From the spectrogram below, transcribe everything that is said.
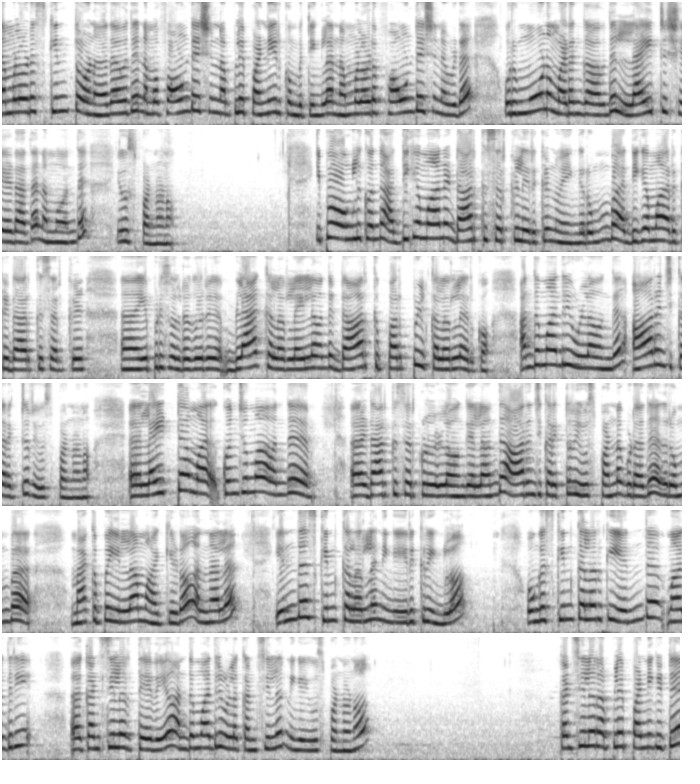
நம்மளோட ஸ்கின் டோனு அதாவது நம்ம ஃபவுண்டேஷன் அப்ளை பண்ணியிருக்கோம் பார்த்தீங்களா? நம்மளோட ஃபவுண்டேஷனை விட ஒரு மூணு மடங்காவது லைட்டு ஷேடாக தான் நம்ம வந்து யூஸ் பண்ணணும். இப்போ உங்களுக்கு வந்து அதிகமான டார்க் சர்க்கிள் இருக்குதுன்னு வைங்க. ரொம்ப அதிகமாக இருக்குது டார்க் சர்க்கிள் எப்படி சொல்கிறது ஒரு பிளாக் கலரில் இல்லை வந்து டார்க் பர்பிள் கலரில் இருக்கும். அந்த மாதிரி உள்ளவங்க ஆரஞ்சு கரெக்டர் யூஸ் பண்ணணும். லைட்டாக ம கொஞ்சமாக வந்து டார்க் சர்க்கிள் உள்ளவங்க எல்லாம் வந்து ஆரஞ்சு கரெக்டர் யூஸ் பண்ணக்கூடாது. அது ரொம்ப மேக்கப்பே இல்லாமல் ஆக்கிடும். அதனால் எந்த ஸ்கின் கலரில் நீங்கள் இருக்கிறீங்களோ உங்கள் ஸ்கின் கலருக்கு எந்த மாதிரி கன்சீலர் தேவையோ அந்த மாதிரி உள்ள கன்சீலர் நீங்கள் யூஸ் பண்ணணும். கன்சீலர் அப்ளை பண்ணிக்கிட்டு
